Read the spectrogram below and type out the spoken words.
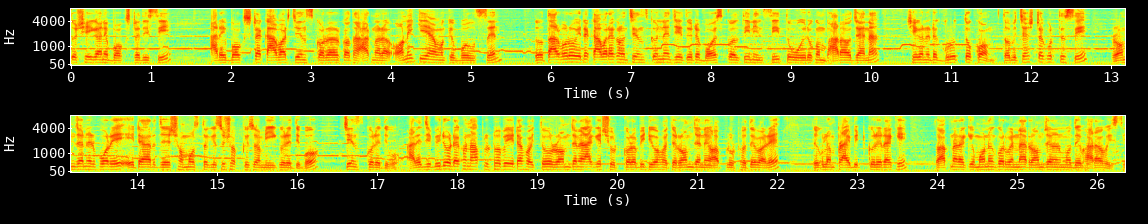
তো সেইখানে বক্সটা দিছি। আর এই বক্সটা কাভার চেঞ্জ করার কথা আপনারা অনেকেই আমাকে বলছেন। তো তারপরেও এটা কাভার এখনও চেঞ্জ করি না যেহেতু এটা বয়স কল তিন ইঞ্চি তো ওই রকম ভাড়াও যায় না। সেখানে এটা গুরুত্ব কম। তবে চেষ্টা করতেছি, রমজানের পরে এটার যে সমস্ত কিছু সব কিছু আমি ই করে দিব চেঞ্জ করে দিব। আর এই যে ভিডিওটা এখন আপলোড হবে, এটা হয়তো রমজানের আগের শ্যুট করা ভিডিও হয়তো রমজানে আপলোড হতে পারে। তো এগুলো আমি প্রাইভেট করে রাখি। তো আপনারা কি মনে করবেন না, রমজানের মধ্যে ভাড়া হয়েছে,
